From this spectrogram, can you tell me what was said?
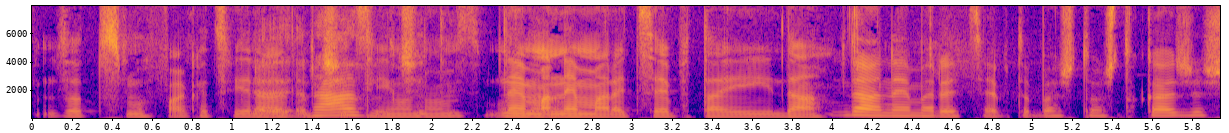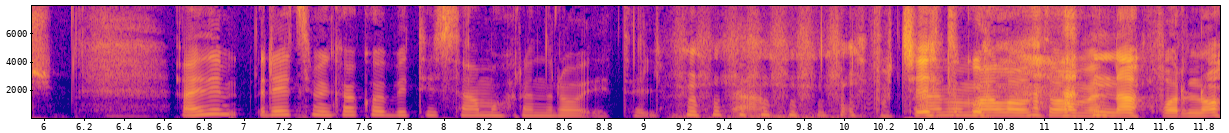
Zato smo fakat svi E, različiti. različiti ono. smo, nema, da. nema recepta i da. Da, nema recepta, baš to što kažeš. Ajde, reci mi kako je biti samohran roditelj. Da. U početku Ajmo malo o tome. naporno.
